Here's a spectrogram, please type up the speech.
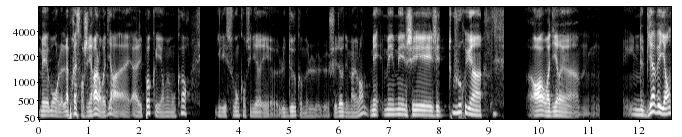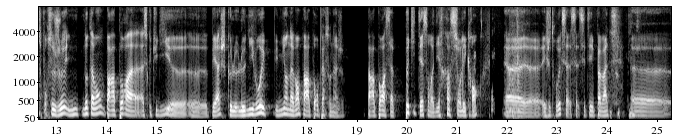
Mais bon, la, presse en général, on va dire, à, à l'époque, et en même encore, il est souvent considéré euh, le 2 comme le, le chef-d'œuvre de Mario Land. Mais, mais, mais j'ai toujours eu un. oh, on va dire. un- une bienveillance pour ce jeu, notamment par rapport à, à ce que tu dis, euh, euh, PH, que le, le niveau est mis en avant par rapport au personnage, par rapport à sa petitesse, on va dire, sur l'écran. Euh, et je trouvais que c'était pas mal. Euh,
